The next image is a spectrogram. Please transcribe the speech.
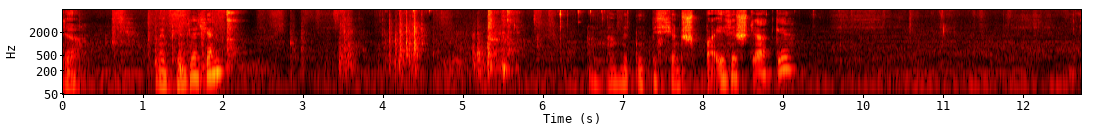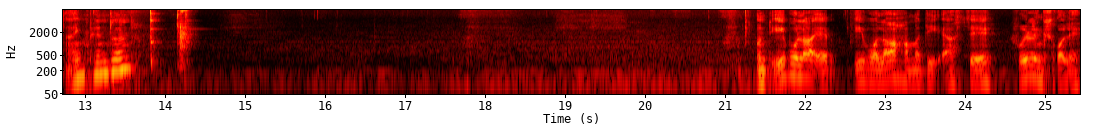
So, mein Pinselchen. Und dann mit ein bisschen Speisestärke einpindeln. Und Ebola, äh, Evola haben wir die erste Frühlingsrolle.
